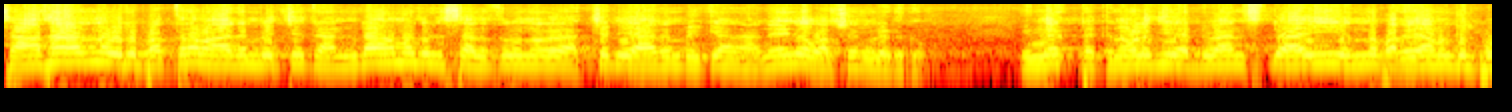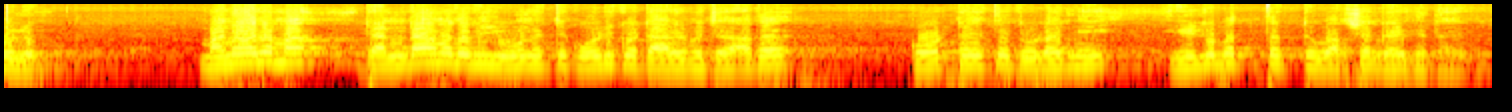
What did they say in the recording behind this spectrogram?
സാധാരണ ഒരു പത്രം ആരംഭിച്ച് രണ്ടാമതൊരു സ്ഥലത്തു നിന്നുള്ള അച്ചടി ആരംഭിക്കാൻ അനേക വർഷങ്ങളെടുക്കും ഇന്ന് ടെക്നോളജി അഡ്വാൻസ്ഡ് ആയി എന്ന് പറയാമെങ്കിൽ പോലും മനോരമ രണ്ടാമതൊരു യൂണിറ്റ് കോഴിക്കോട്ട് ആരംഭിച്ചത് അത് കോട്ടയത്ത് തുടങ്ങി എഴുപത്തെട്ട് വർഷം കഴിഞ്ഞിട്ടായിരുന്നു.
